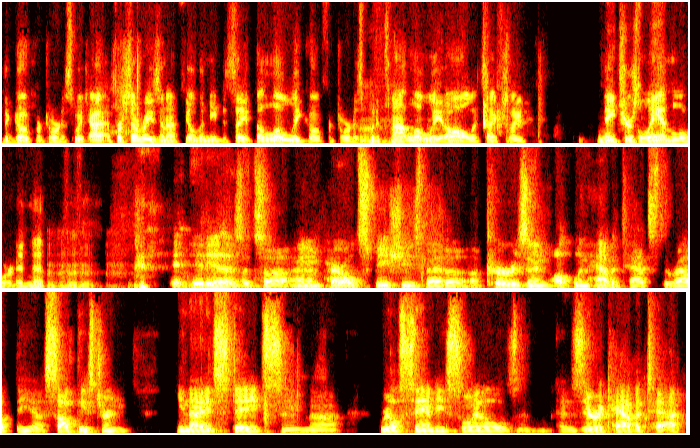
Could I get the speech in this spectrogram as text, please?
the gopher tortoise, which I, for some reason I feel the need to say the lowly gopher tortoise, but it's not lowly at all. It's actually nature's landlord, isn't it? it, it is. It's uh, an imperiled species that uh, occurs in upland habitats throughout the uh, southeastern United States and uh, real sandy soils and, and xeric habitat,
